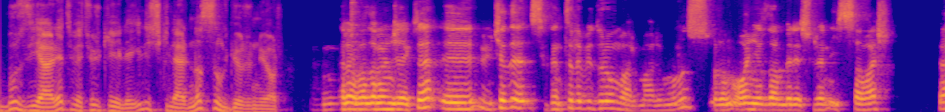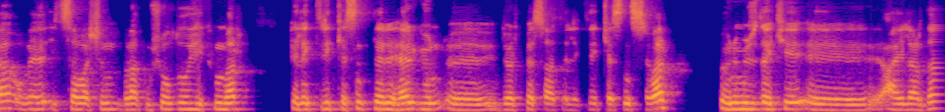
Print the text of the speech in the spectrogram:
bu ziyaret ve Türkiye ile ilişkiler nasıl görünüyor? Merhabalar öncelikle. Ee, ülkede sıkıntılı bir durum var malumunuz. 10 yıldan beri süren iç savaş ve o ve iç savaşın bırakmış olduğu yıkım var. Elektrik kesintileri her gün e, 4-5 saat elektrik kesintisi var. Önümüzdeki e, aylarda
